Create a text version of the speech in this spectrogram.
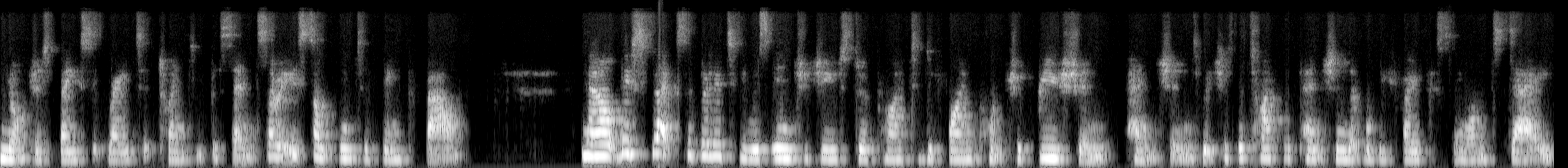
not just basic rate at 20%. So it is something to think about. Now, this flexibility was introduced to apply to defined contribution pensions, which is the type of pension that we'll be focusing on today.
